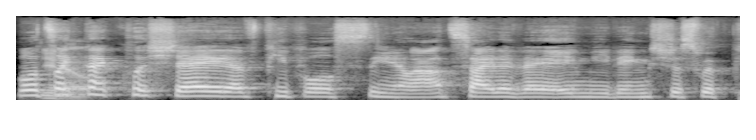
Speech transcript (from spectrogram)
well, it's like know, that cliche of people, you know, outside of AA meetings, just with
